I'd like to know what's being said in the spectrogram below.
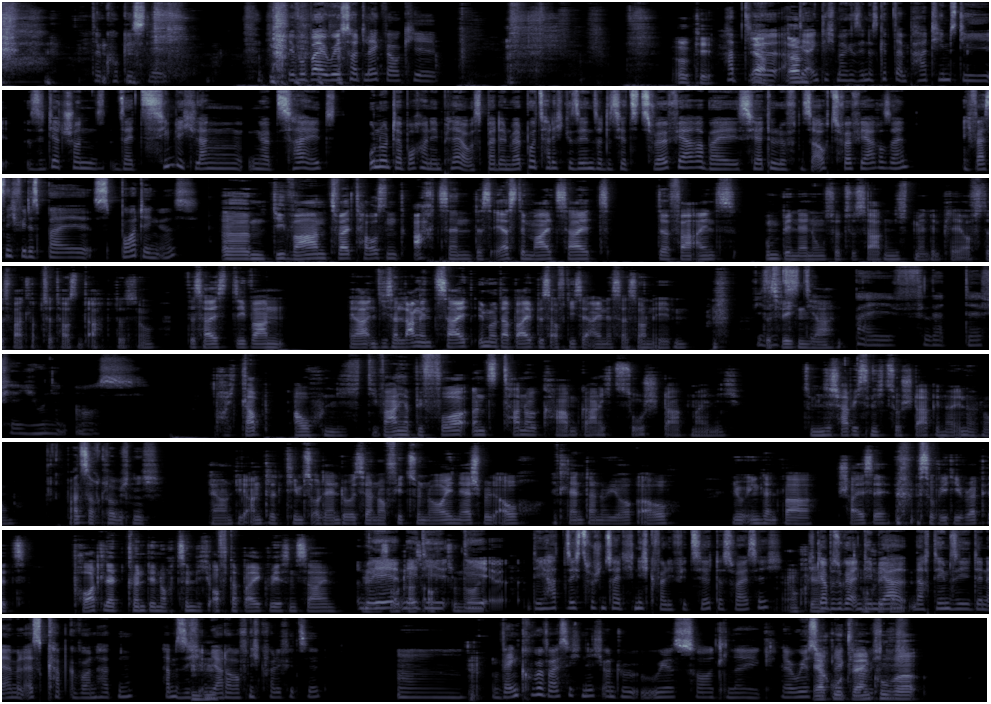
dann guck ich's nicht. ja, wobei Resort Lake war okay. Okay. Habt ihr, Ja, habt ihr ähm, eigentlich mal gesehen, es gibt ein paar Teams, die sind jetzt schon seit ziemlich langer Zeit ununterbrochen in den Playoffs. Bei den Red Bulls hatte ich gesehen, sind es jetzt zwölf Jahre, bei Seattle dürften es auch zwölf Jahre sein. Ich weiß nicht, wie das bei Sporting ist. Ähm, die waren 2018 das erste Mal seit der Vereinsumbenennung sozusagen nicht mehr in den Playoffs. Das war, glaube 2008 oder so. Das heißt, die waren ja in dieser langen Zeit immer dabei, bis auf diese eine Saison eben. Wie Deswegen ja. bei Philadelphia Union aus? Boah, ich glaube, auch nicht. Die waren ja bevor Ernst Tanner kam gar nicht so stark, meine ich. Zumindest habe ich es nicht so stark in Erinnerung. Waren es auch, glaube ich, nicht. Ja, und die anderen Teams, Orlando ist ja noch viel zu neu, Nashville auch, Atlanta, New York auch. New England war scheiße, so wie die Rapids. Portland könnte noch ziemlich oft dabei gewesen sein. Nee, nee, die, die, die hat sich zwischenzeitlich nicht qualifiziert, das weiß ich. Okay. Ich glaube sogar in dem okay, Jahr, dann. nachdem sie den MLS Cup gewonnen hatten, haben sie sich mhm. im Jahr darauf nicht qualifiziert. Mm, Vancouver weiß ich nicht und Real Salt Lake. Ja, Real Salt ja gut, Lake, Vancouver,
